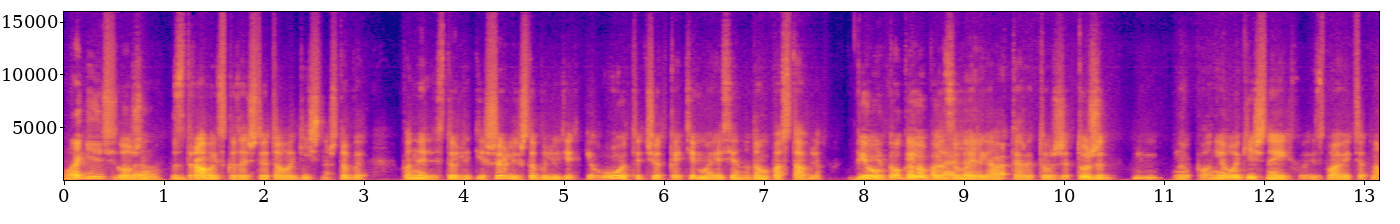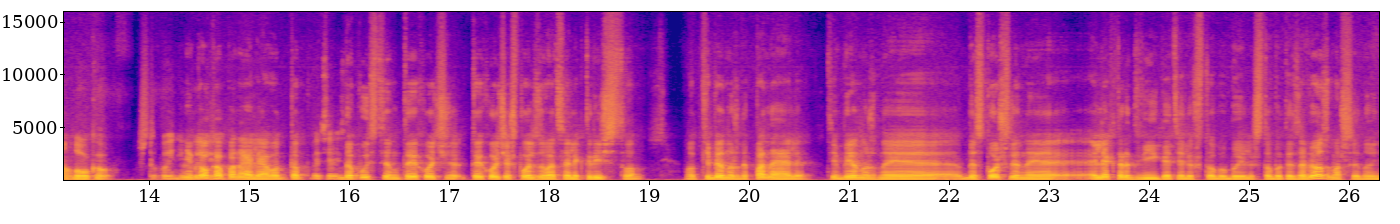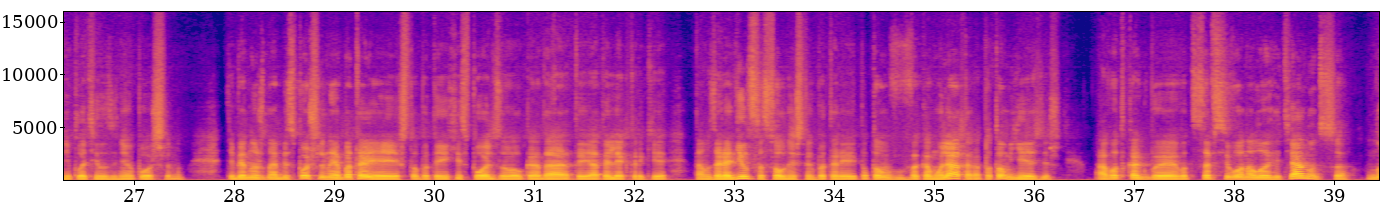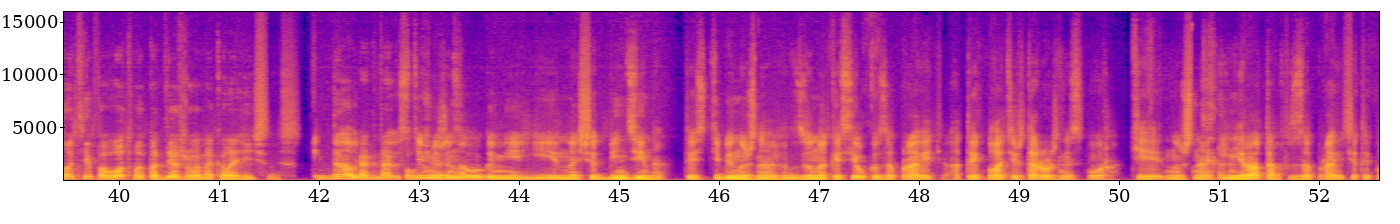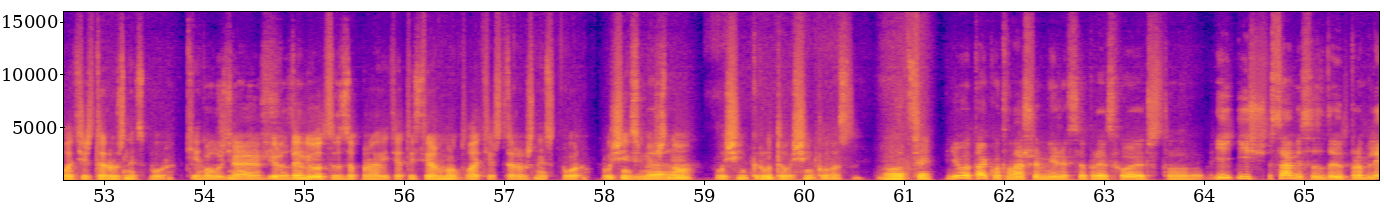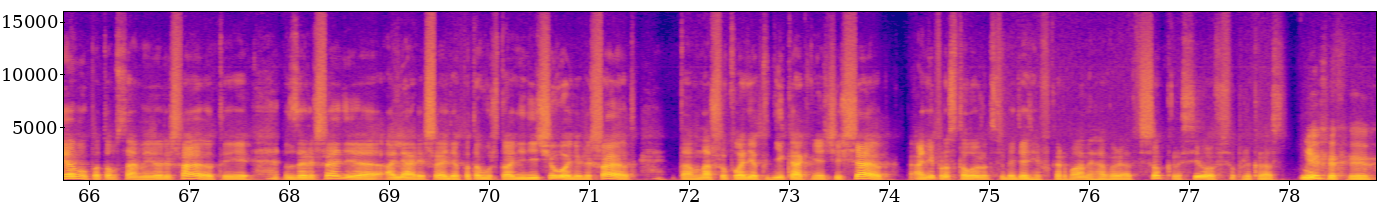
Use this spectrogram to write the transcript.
Логично, должен да. здравый сказать, что это логично, чтобы панели стоили дешевле, чтобы люди такие, о, это четкая тема, я себе на дом поставлю. Био, биогазовые реакторы тоже, тоже ну, вполне логично их избавить от налогов, чтобы они Не были... только панели, а вот, доп, допустим, ты хочешь, ты хочешь пользоваться электричеством, вот тебе нужны панели, тебе нужны беспошлиные электродвигатели, чтобы были, чтобы ты завез машину и не платил за нее пошлину. Тебе нужны беспошлиные батареи, чтобы ты их использовал, когда ты от электрики там зарядился солнечных батарей, потом в аккумулятор, а потом ездишь. А вот как бы вот со всего налоги тянутся, но типа вот мы поддерживаем экологичность. Да, как так с получается? теми же налогами и насчет бензина. То есть тебе нужно зонокосилку заправить, а ты платишь дорожный сбор. Тебе нужно генератор заправить, а ты платишь дорожный сбор. Тебе нужно вертолет заправить, а ты все равно платишь дорожный сбор. Очень смешно. Да. Очень круто, очень классно. Молодцы. И вот так вот в нашем мире все происходит, что и, и сами создают проблему, потом сами ее решают, и за решение, а решение, потому что они ничего не решают, там нашу планету никак не очищают, они просто ложат себе деньги в карман и говорят, все красиво, все прекрасно. Эх, эх, эх.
